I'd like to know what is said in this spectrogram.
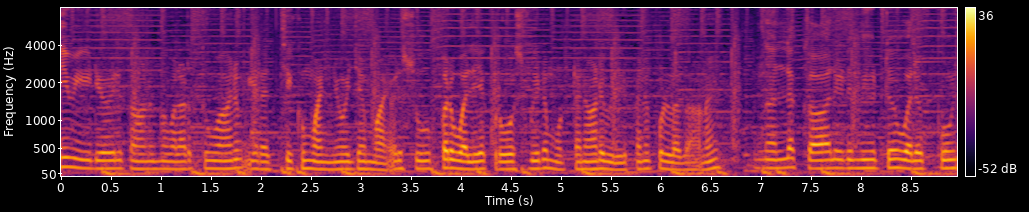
ഈ വീഡിയോയിൽ കാണുന്ന വളർത്തുവാനും ഇറച്ചിക്കും അനുയോജ്യമായ ഒരു സൂപ്പർ വലിയ ക്രോസ് ബീഡ് മുട്ടനാട് വിൽപ്പനക്കുള്ളതാണ്. നല്ല കാലിടുന്നീട്ടും വലുപ്പവും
